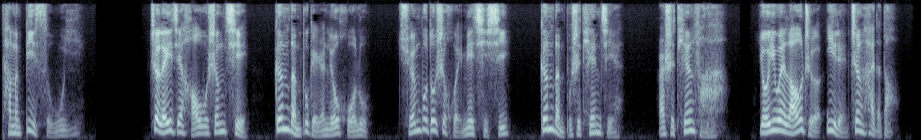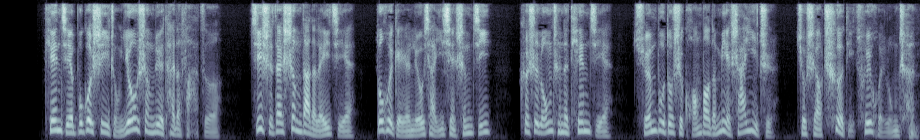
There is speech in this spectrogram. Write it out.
他们必死无疑。这雷劫毫无生气，根本不给人留活路，全部都是毁灭气息，根本不是天劫，而是天罚！有一位老者一脸震撼的道：“天劫不过是一种优胜劣汰的法则，即使在盛大的雷劫，都会给人留下一线生机。可是龙尘的天劫，全部都是狂暴的灭杀意志，就是要彻底摧毁龙尘。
